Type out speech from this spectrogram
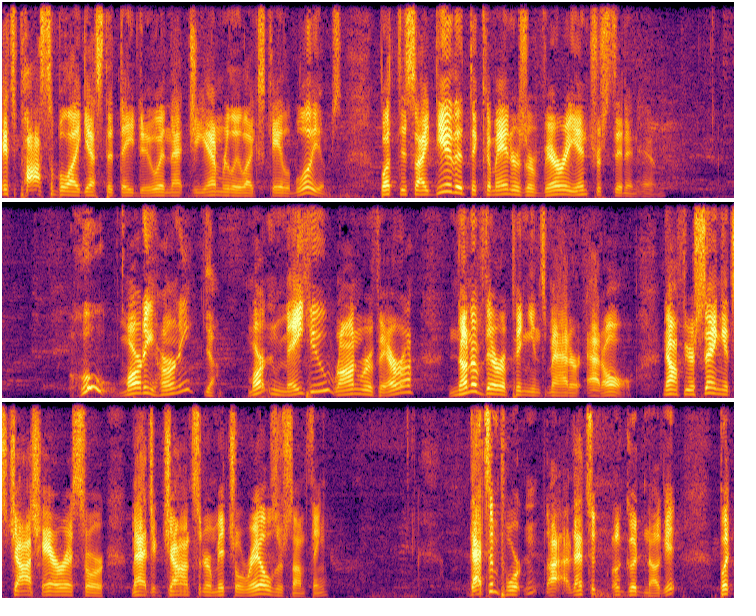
It's possible, I guess, that they do, and that GM really likes Caleb Williams. But this idea that the commanders are very interested in him. Who? Marty Hurney? Yeah. Martin Mayhew? Ron Rivera? None of their opinions matter at all. Now, if you're saying it's Josh Harris or Magic Johnson or Mitchell Rales or something, that's important. Uh, that's a, a, good nugget. But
